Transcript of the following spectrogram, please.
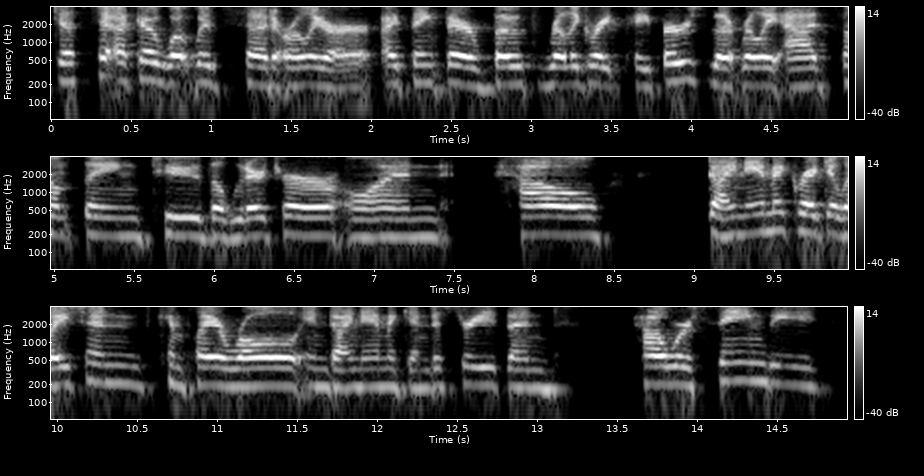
just to echo what was said earlier, I think they're both really great papers that really add something to the literature on how dynamic regulation can play a role in dynamic industries and how we're seeing these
